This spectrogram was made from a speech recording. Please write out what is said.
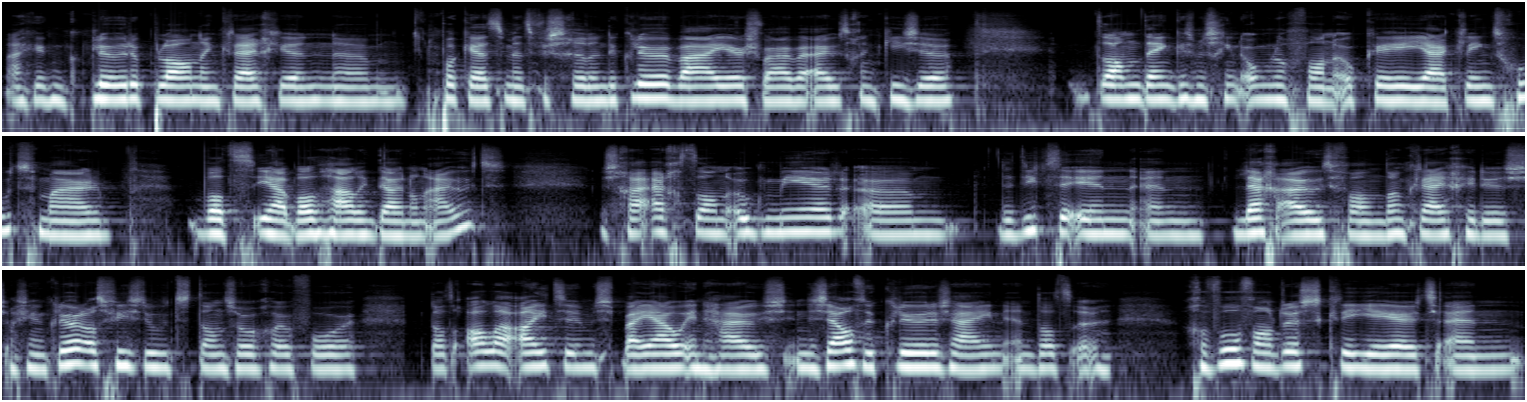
maak ik een kleurenplan en krijg je een um, pakket met verschillende kleurwaaiers waar we uit gaan kiezen. Dan denken ze misschien ook nog van oké, ja, klinkt goed, maar wat, ja, wat haal ik daar dan uit? Dus ga echt dan ook meer um, de diepte in en leg uit van dan krijg je dus, als je een kleuradvies doet, dan zorg ervoor dat alle items bij jou in huis in dezelfde kleuren zijn en dat een gevoel van rust creëert en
